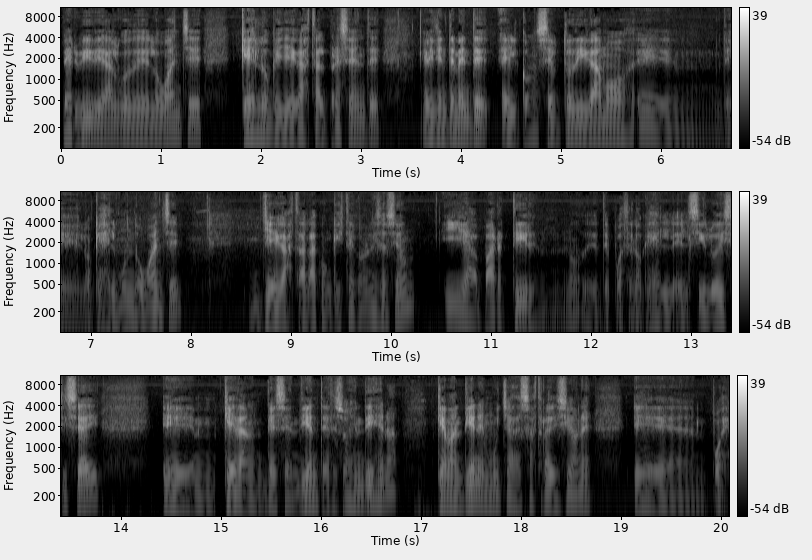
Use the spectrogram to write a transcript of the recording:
pervive algo de lo guanche, qué es lo que llega hasta el presente. Evidentemente, el concepto, digamos, em, de lo que es el mundo guanche, llega hasta la conquista y colonización, y a partir, ¿no? después de lo que es el, el siglo XVI, Em, quedan descendientes de esos indígenas que mantienen muchas de esas tradiciones, em, pues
